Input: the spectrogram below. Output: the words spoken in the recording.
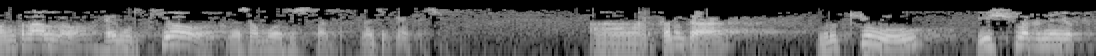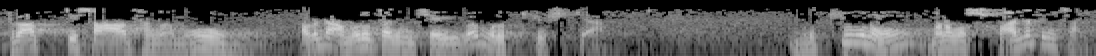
మంత్రాల్లో హే మృత్యో అని సంబోధిస్తాడు నచికేతసుడు కనుక మృత్యువు ఈశ్వరుని యొక్క ప్రాప్తి సాధనము. కాబట్టి అమృతం చేయవ మృత్యుశ్చ. మృత్యువును మనము స్వాగతించాలి.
